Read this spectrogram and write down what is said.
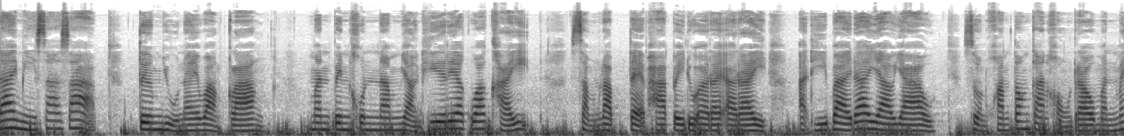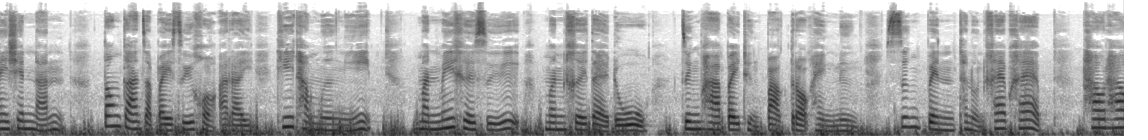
ได้มีซ่าซ่าเติมอยู่ในหว่างกลาง มันเป็นคนนำอย่างที่เรียกว่าไคต์สำหรับแต่พาไปดูอะไรอะไร อธิบายได้ยาวๆ ส่วนความต้องการของเรามันไม่เช่นนั้น ต้องการจะไปซื้อของอะไรที่ทำเมืองนี้ มันไม่เคยซื้อ มันเคยแต่ดู จึงพาไปถึงปากตรอกแห่งหนึ่ง ซึ่งเป็นถนนแคบๆ เท่า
